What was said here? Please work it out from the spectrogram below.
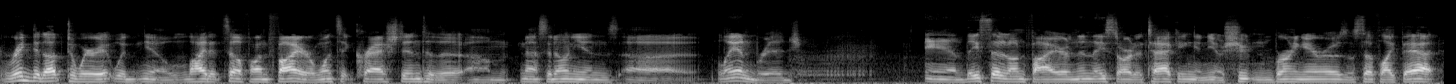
rigged it up to where it would you know light itself on fire once it crashed into the um, Macedonians uh, land bridge. And they set it on fire and then they start attacking and you know shooting burning arrows and stuff like that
